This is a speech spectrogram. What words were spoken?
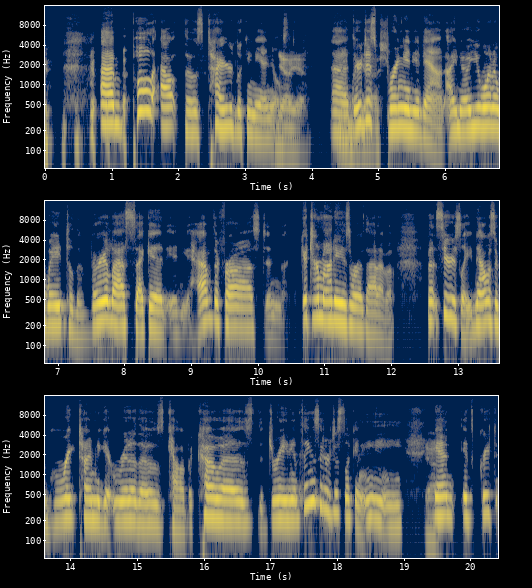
um, pull out those tired looking annuals. Yeah, yeah. Uh, Oh they're gosh. just bringing you down. I know you want to wait till the very last second and you have the frost and get your money's worth out of them. But seriously, now is a great time to get rid of those calibrachoas, the geranium, things that are just looking ee. Yeah. And it's great to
